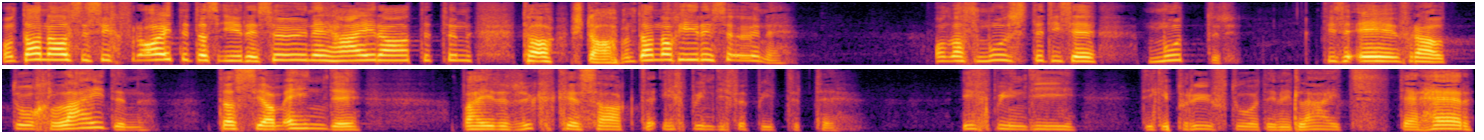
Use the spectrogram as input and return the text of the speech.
Und dann, als sie sich freute, dass ihre Söhne heirateten, da starben dann noch ihre Söhne. Und was musste diese Mutter, diese Ehefrau durchleiden, dass sie am Ende bei ihrer Rückkehr sagte, ich bin die Verbitterte. Ich bin die, die geprüft wurde mit Leid. Der Herr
